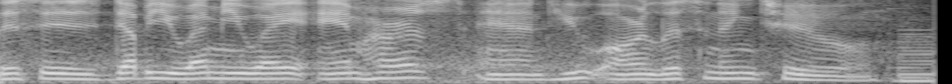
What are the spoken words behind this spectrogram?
This is WMUA Amherst, and you are listening to.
